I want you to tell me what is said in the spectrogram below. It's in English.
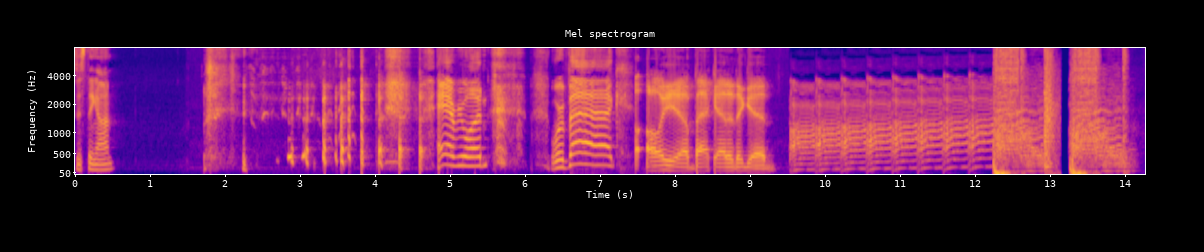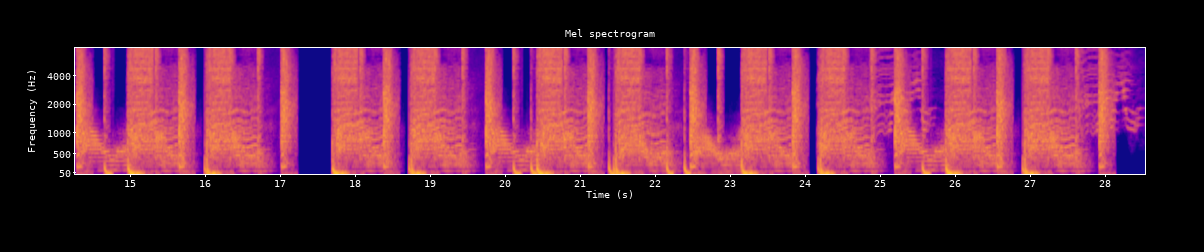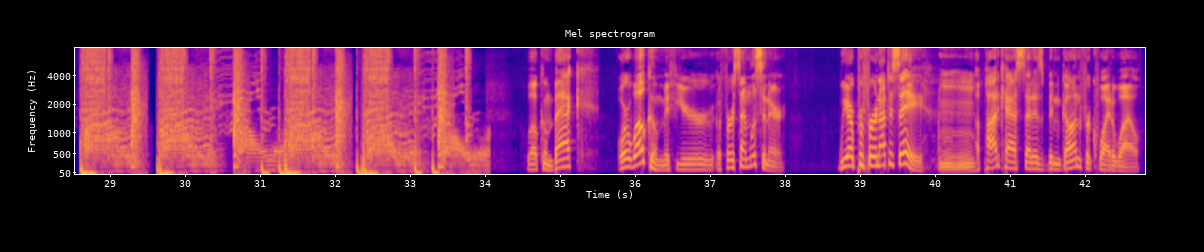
Is this thing on? hey everyone, we're back. Oh yeah, back at it again. Or welcome if you're a first time listener. We are Prefer Not to Say, mm-hmm. a podcast that has been gone for quite a while.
